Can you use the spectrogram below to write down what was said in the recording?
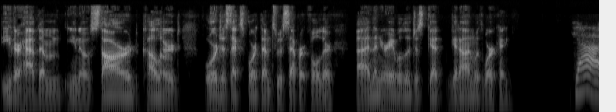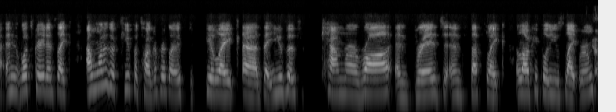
either have them you know starred colored or just export them to a separate folder uh, and then you're able to just get get on with working. Yeah and what's great is like i'm one of the few photographers i feel like uh, that uses camera raw and bridge and stuff like a lot of people use lightroom. Yeah.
